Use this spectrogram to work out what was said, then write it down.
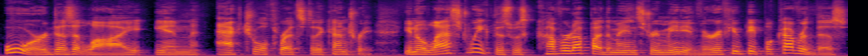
Or does it lie in actual threats to the country? You know, last week this was covered up by the mainstream media. Very few people covered this.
